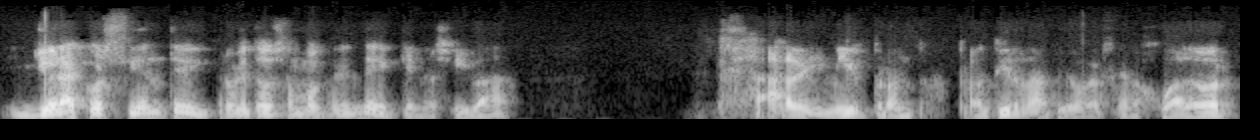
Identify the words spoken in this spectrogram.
yo era consciente, y creo que todos somos conscientes, de que nos iba a redimir pronto, pronto y rápido. Porque el jugador,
